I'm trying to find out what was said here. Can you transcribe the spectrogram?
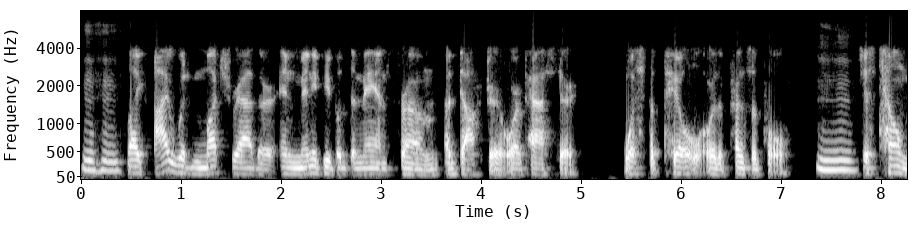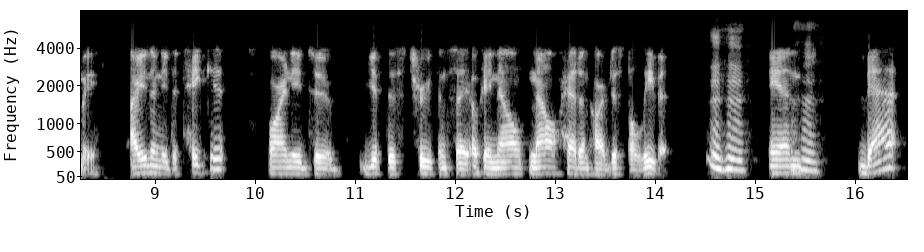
Mm-hmm. Like I would much rather, and many people demand from a doctor or a pastor, what's the pill or the principle? Mm-hmm. Just tell me. I either need to take it or I need to get this truth and say, okay, now, now head and heart, just believe it. Mm-hmm. And mm-hmm. that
